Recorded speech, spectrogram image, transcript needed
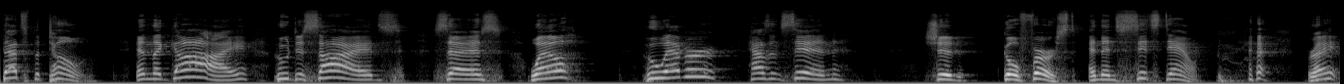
That's the tone. And the guy who decides says, well, whoever hasn't sinned should go first and then sits down. right?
